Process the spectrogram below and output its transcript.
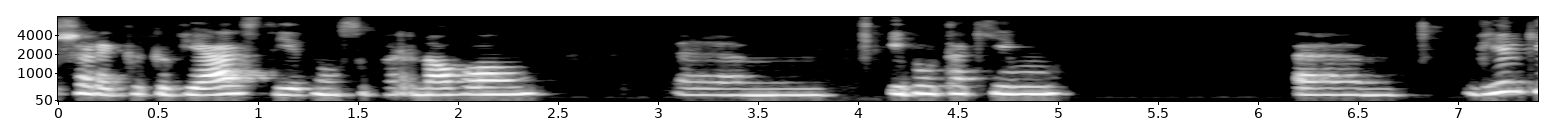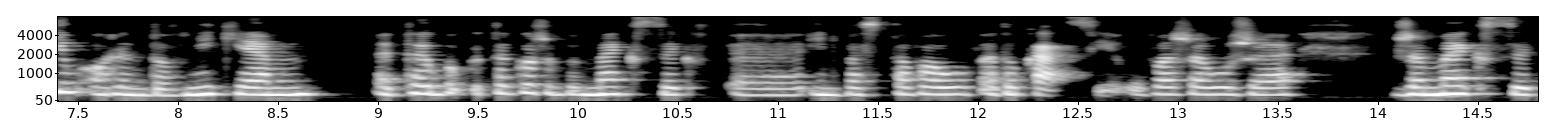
szereg gwiazd, jedną supernową um, i był takim um, wielkim orędownikiem tego, tego, żeby Meksyk e, inwestował w edukację. Uważał, że, że Meksyk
